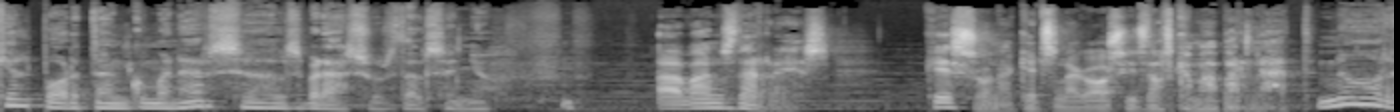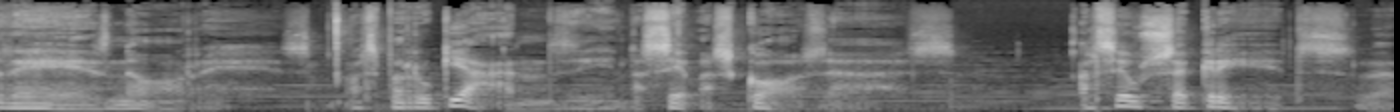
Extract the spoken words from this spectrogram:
què el porta a encomanar-se als braços del senyor? Abans de res, què són aquests negocis dels que m'ha parlat? No res, no res. Els parroquians i les seves coses. Els seus secrets. La,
